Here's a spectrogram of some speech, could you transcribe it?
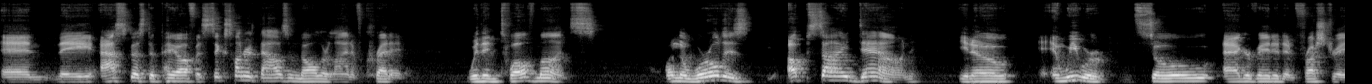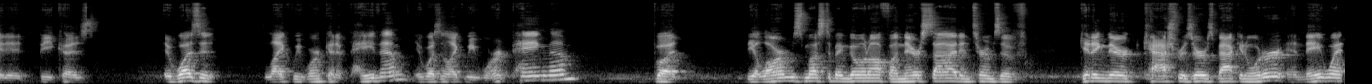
and they asked us to pay off a $600,000 line of credit within 12 months when the world is upside down, you know, and we were so aggravated and frustrated because it wasn't like we weren't going to pay them. It wasn't like we weren't paying them, but the alarms must have been going off on their side in terms of getting their cash reserves back in order. And they went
